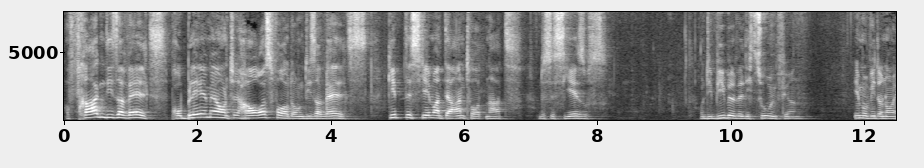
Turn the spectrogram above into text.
Auf Fragen dieser Welt, Probleme und Herausforderungen dieser Welt gibt es jemand, der Antworten hat. Und das ist Jesus. Und die Bibel will dich zu ihm führen. Immer wieder neu.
